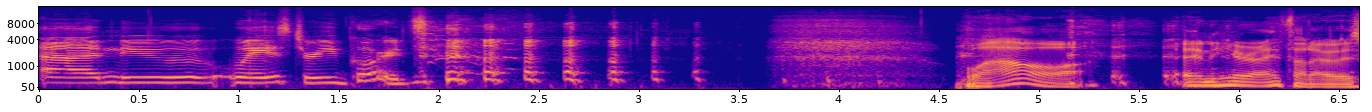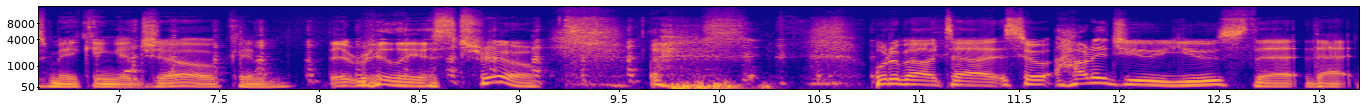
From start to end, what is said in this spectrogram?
uh, new ways to read chords. wow. And here I thought I was making a joke, and it really is true. what about uh, so? How did you use that that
